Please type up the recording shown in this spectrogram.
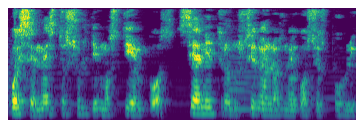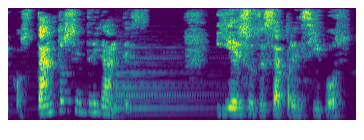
pues en estos últimos tiempos se han introducido en los negocios públicos tantos intrigantes, y esos desaprensivos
